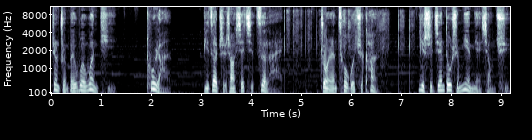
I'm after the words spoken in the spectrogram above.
正准备问问题，突然，笔在纸上写起字来。众人凑过去看，一时间都是面面相觑。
